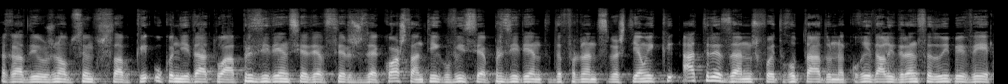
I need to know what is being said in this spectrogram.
A Rádio Jornal do Centro sabe que o candidato à presidência deve ser José Costa, antigo vice-presidente de Fernando Sebastião e que há três anos foi derrotado na corrida à liderança do IPV,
